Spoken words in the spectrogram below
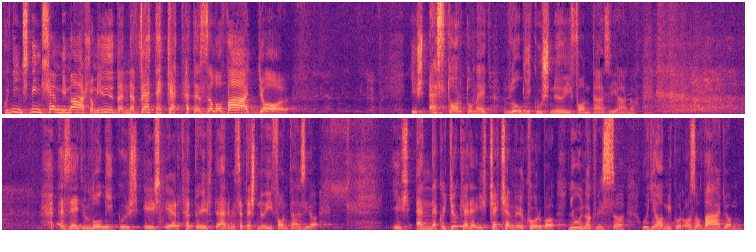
hogy nincs, nincs semmi más, ami ő benne vetekedhet ezzel a vágyjal. És ezt tartom egy logikus női fantáziának. Ez egy logikus és érthető és természetes női fantázia, és ennek a gyökere is csecsemőkorba nyúlnak vissza, ugye, amikor az a vágyam,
